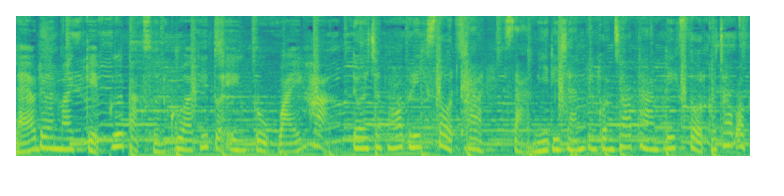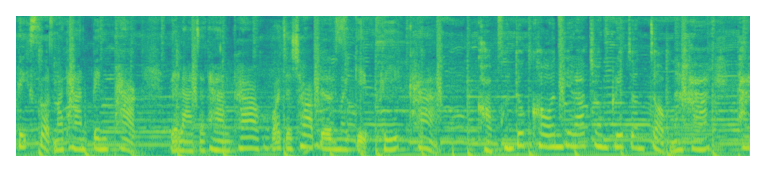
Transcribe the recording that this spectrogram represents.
แล้วเดินมาเก็บพืชผักสวนครัวที่ตัวเองปลูกไว้ค่ะ โดยเฉพาะพริกสดค่ะ สามีดิฉันเป็นคนชอบทานพริกสดเขาชอบเอาพริกสดมาทานเป็นผัก เวลาจะทานข้าวเขาก็จะชอบเดินมาเก็บพริกค่ะขอบคุณทุกคนที่รับชมคลิปจนจบนะคะ ถ้า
